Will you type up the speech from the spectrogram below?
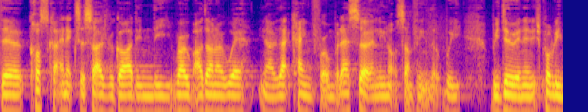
the cost-cutting exercise regarding the road, I don't know where you know that came from, but that's certainly not something that we be doing, and it's probably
